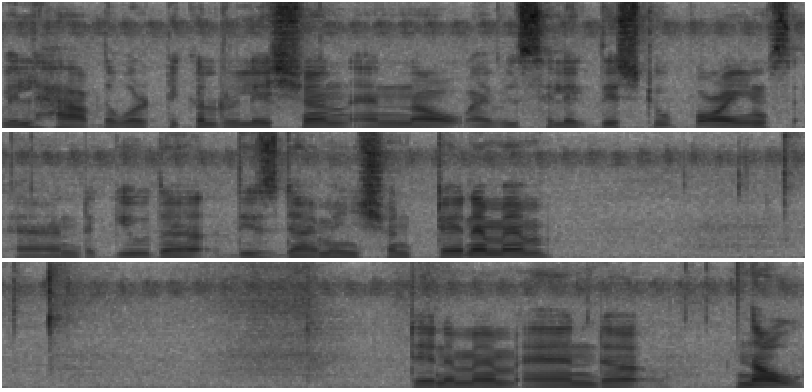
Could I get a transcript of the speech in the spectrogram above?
will have the vertical relation. And now I will select these two points and give the this dimension 10 mm 10 mm and uh, now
